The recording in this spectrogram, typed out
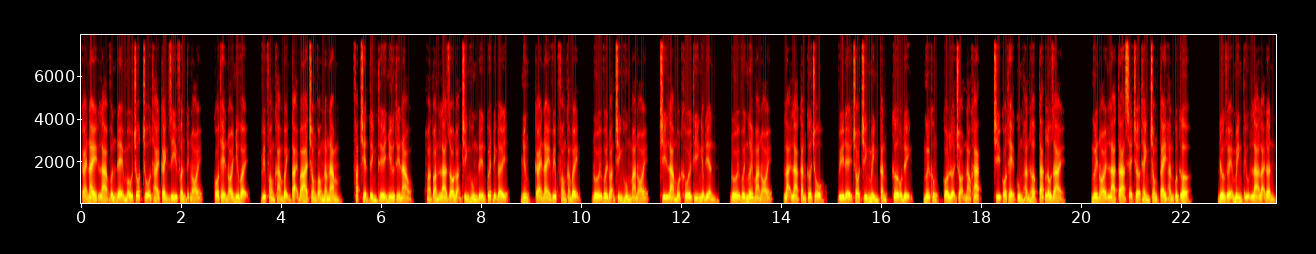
Cái này là vấn đề mấu chốt chỗ thái cảnh di phân tích nói, có thể nói như vậy, vip phòng khám bệnh tại ba trong vòng năm năm, phát triển tình thế như thế nào, hoàn toàn là do đoạn chính hùng đến quyết định đấy nhưng cái này vip phòng khám bệnh, đối với đoạn chính hùng mà nói, chỉ là một khối thí nghiệm điển đối với ngươi mà nói, lại là căn cơ chỗ, vì để cho chính mình căn cơ ổn định, ngươi không có lựa chọn nào khác, chỉ có thể cùng hắn hợp tác lâu dài. Ngươi nói là ta sẽ trở thành trong tay hắn quân cờ. Đường duệ minh tựu là lại đần,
